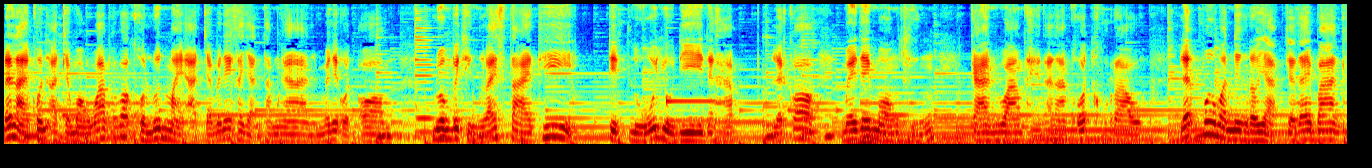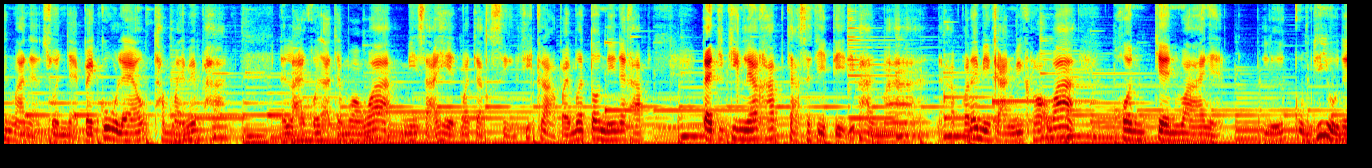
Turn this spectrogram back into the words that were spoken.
และหลายคนอาจจะมองว่าเพราะว่าคนรุ่นใหม่อาจจะไม่ได้ขยันทำงาน ไม่ได้อดออม รวมไปถึงไลฟ์สไตล์ที่ติดหรูอยู่ดีนะครับ และก็ไม่ได้มองถึงการวางแผนอนาคตของเรา และเมื่อวันหนึ่งเราอยากจะได้บ้านขึ้นมาเนี่ยส่วนใหญ่ไปกู้แล้วทำไมไม่ผ่านหลายๆ คนอาจจะมองว่ามีสาเหตุมาจากสิ่งที่กล่าวไปเมื่อต้นนี้นะครับ แต่จริงๆ แล้วครับจากสถิติที่ผ่านมานะครับ ก็ได้มีการวิเคราะห์ว่าคนเจน Y เนี่ย หรือกลุ่มที่อยู่ใน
